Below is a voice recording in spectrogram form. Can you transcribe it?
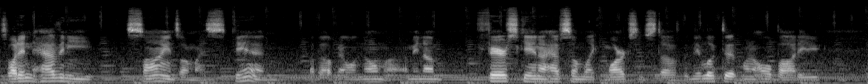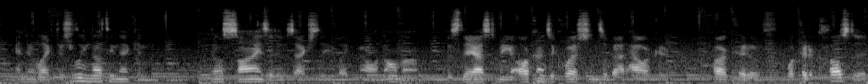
So I didn't have any signs on my skin about melanoma. I mean, I'm fair skin, I have some like marks and stuff, but they looked at my whole body and they're like, there's really nothing that can, no signs that it was actually like melanoma. Because they asked me all kinds of questions about how it could, how it could have, what could have caused it.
